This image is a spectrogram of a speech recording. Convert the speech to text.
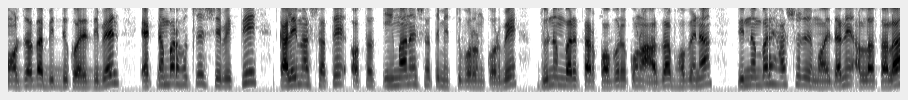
মর্যাদা বৃদ্ধি করে দিবেন। এক নম্বর হচ্ছে সে ব্যক্তি কালিমার সাথে অর্থাৎ ইমানের সাথে মৃত্যুবরণ করবে। দুই নম্বরে তার কবরে কোনো আজাব হবে না। তিন নম্বরে হাসরের ময়দানে আল্লাহ তালা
